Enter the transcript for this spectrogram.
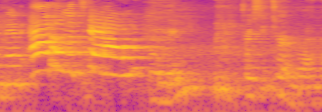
and then out of the town. Homie, Tracy Turnblad,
